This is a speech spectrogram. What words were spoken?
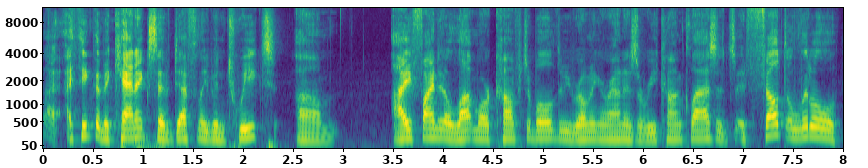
I think the mechanics have definitely been tweaked. Um, I find it a lot more comfortable to be roaming around as a recon class. It's, it felt a little,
